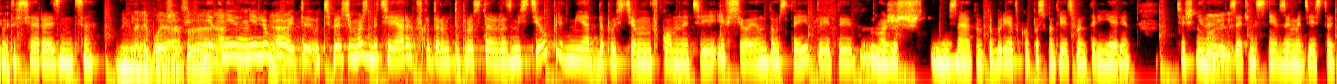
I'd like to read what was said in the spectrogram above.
Вот и вся разница. Это любой AR. Нет, не, не любой. Ты, у тебя же может быть AR, в котором ты просто разместил предмет, допустим, в комнате, и все, и он там стоит, и ты можешь, не знаю, там табуретку посмотреть в интерьере. Тебе же не ну, надо и... обязательно с ней взаимодействовать.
